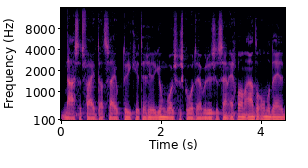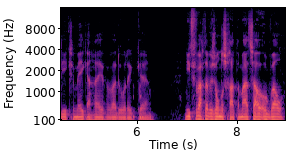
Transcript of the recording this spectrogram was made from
naast het feit dat zij ook drie keer tegen de Youngboys gescoord hebben. Dus het zijn echt wel een aantal onderdelen die ik ze mee kan geven, waardoor ik uh, niet verwacht dat we ze onderschatten. Maar het zou ook wel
